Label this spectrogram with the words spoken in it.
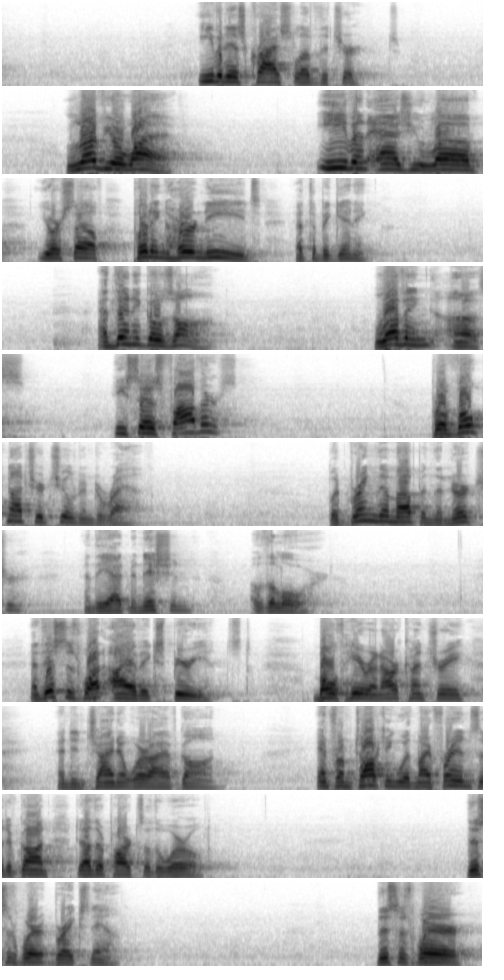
even as Christ loved the church. Love your wife, even as you love yourself, putting her needs at the beginning. And then it goes on. Loving us he says, Fathers, provoke not your children to wrath, but bring them up in the nurture and the admonition of the Lord. And this is what I have experienced, both here in our country and in China where I have gone, and from talking with my friends that have gone to other parts of the world. This is where it breaks down. This is where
